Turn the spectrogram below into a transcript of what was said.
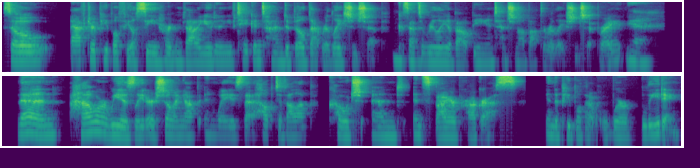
So after people feel seen, heard, and valued, and you've taken time to build that relationship, because mm-hmm. that's really about being intentional about the relationship, right? Yeah. Then, how are we as leaders showing up in ways that help develop, coach, and inspire progress in the people that we're leading?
